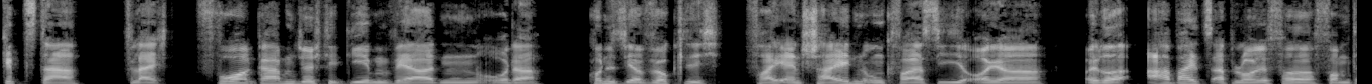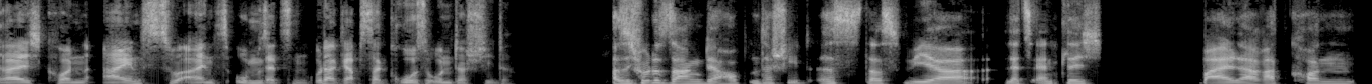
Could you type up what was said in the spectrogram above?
Gibt es da vielleicht Vorgaben, die euch gegeben werden oder konntet ihr wirklich frei entscheiden und quasi euer, eure Arbeitsabläufe vom Dreieckkon eins zu eins umsetzen? Oder gab es da große Unterschiede? Also ich würde sagen, der Hauptunterschied ist, dass wir letztendlich bei der Radcon,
